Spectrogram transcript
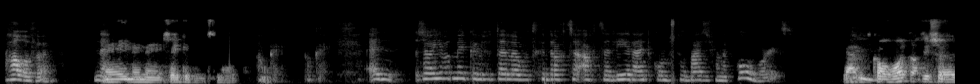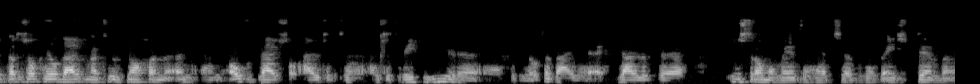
halve. Nee, nee, nee, nee zeker niet. Oké. Okay. En zou je wat meer kunnen vertellen over het gedachte achter leeruitkomsten op basis van een cohort? Ja, het cohort, dat is, uh, dat is ook heel duidelijk natuurlijk nog een, een, een overblijfsel uit het, uh, uit het reguliere uh, gedeelte, waar je echt duidelijk instroommomenten hebt, bijvoorbeeld 1 september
